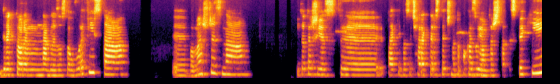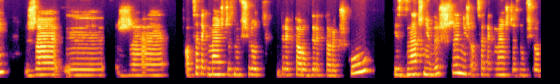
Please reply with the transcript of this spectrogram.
dyrektorem nagle został WF-ista, y, bo mężczyzna, i to też jest y, takie dosyć charakterystyczne, to pokazują też statystyki, że, y, że odsetek mężczyzn wśród dyrektorów, dyrektorek szkół jest znacznie wyższy niż odsetek mężczyzn wśród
